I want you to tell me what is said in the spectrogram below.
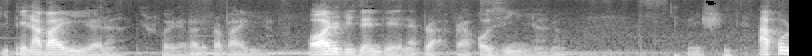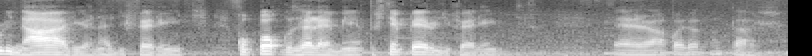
que tem na Bahia, né? Que foi levado para a Bahia. Óleo de dendê, né? Para a cozinha, né? Enfim. A culinária, né? Diferente, com poucos elementos, temperos diferentes. Era uma coisa fantástica.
